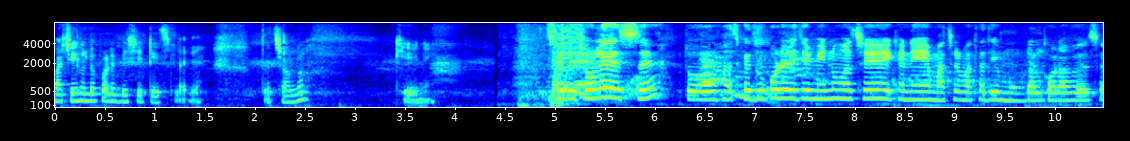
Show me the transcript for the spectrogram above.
বাসি হলে পরে বেশি টেস্ট লাগে। তো চলো, খেয়ে নিই। ছেলে চলে এসছে, তো আজকে দুপুরের এই যে মেনু আছে, এখানে মাছের মাথা দিয়ে মুগ ডাল করা হয়েছে।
